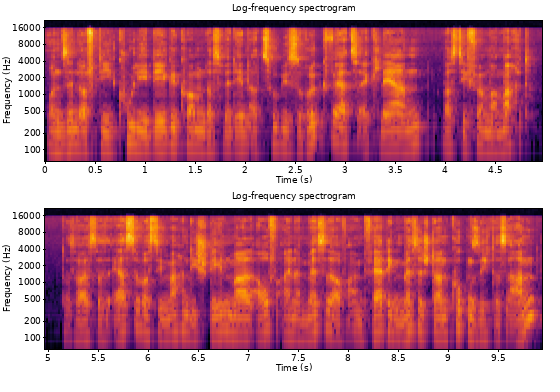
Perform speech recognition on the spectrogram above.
und sind auf die coole Idee gekommen, dass wir den Azubis rückwärts erklären, was die Firma macht. Das heißt, das Erste, was die machen, die stehen mal auf einer Messe, auf einem fertigen Messestand, gucken sich das an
